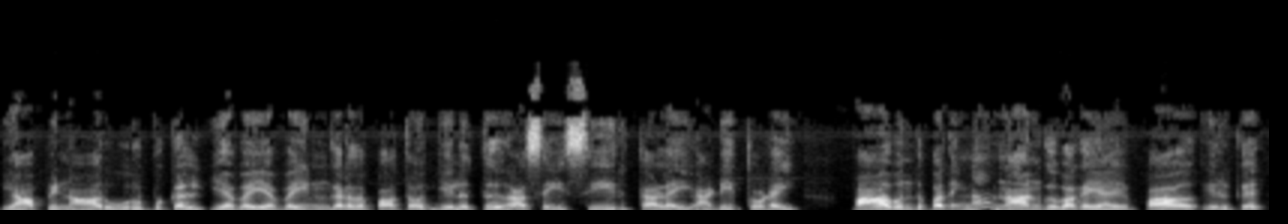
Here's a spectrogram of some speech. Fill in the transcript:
யாப்பின் ஆறு உறுப்புகள் எவை எவைங்கிறத பார்த்தோம். எழுத்து அசை சீர் தலை அடி தொடை. பா வந்து பார்த்தீங்கன்னா நான்கு வகையா பா இருக்கு.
